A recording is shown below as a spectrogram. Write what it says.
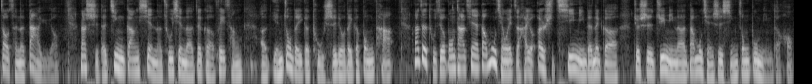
造成了大雨哦，那使得静冈县呢出现了这个非常呃严重的一个土石流的一个崩塌。那这个土石流崩塌，现在到目前为止还有二十七名的那个就是居民呢，到目前是行踪不明的吼。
